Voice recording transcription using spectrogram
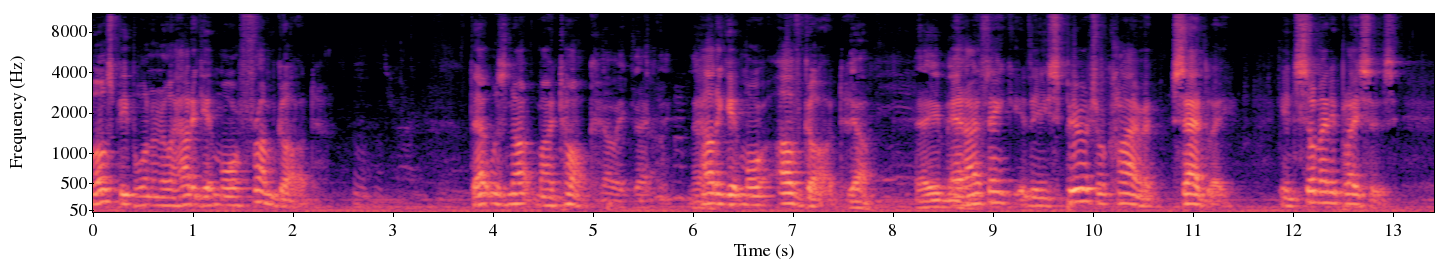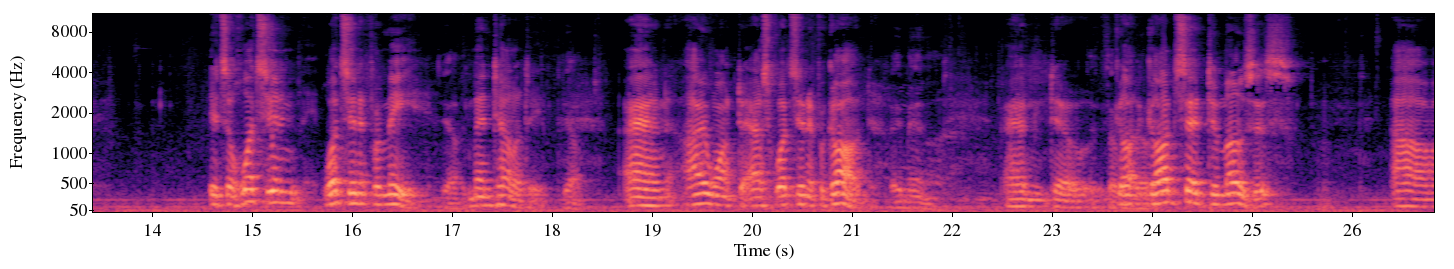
most people want to know how to get more from God. That was not my talk. No, exactly. No. How to get more of God. Yeah. Amen. And I think the spiritual climate, sadly, in so many places, it's a what's in what's in it for me Yeah. mentality. Yeah. And I want to ask what's in it for God. Amen. And uh, God, God said to Moses, uh,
